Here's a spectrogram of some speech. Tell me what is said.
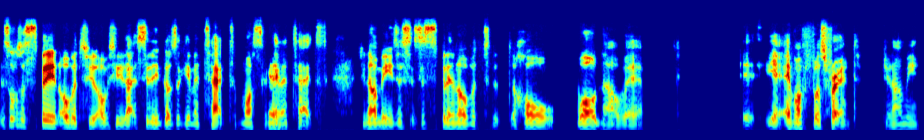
it's also spilling over to obviously like synagogues are getting attacked, mosques are Yeah. getting attacked. Do you know what I mean? It's just it's just spilling over to the, the whole world now where it, yeah, everyone feels threatened. Do you know what I mean?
